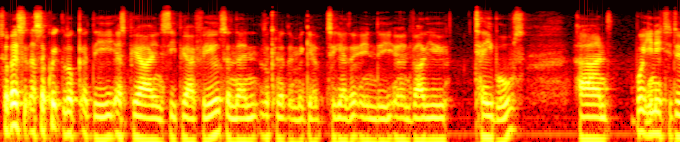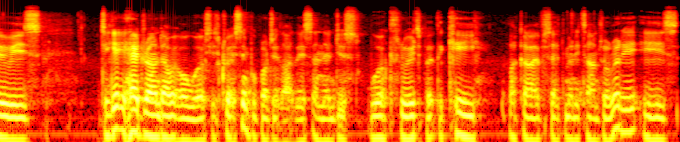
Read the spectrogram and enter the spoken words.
So basically that's a quick look at the SPI and CPI fields and then looking at them together in the earned value tables. And what you need to do is to get your head around how it all works is create a simple project like this and then just work through it but the key like I've said many times already is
